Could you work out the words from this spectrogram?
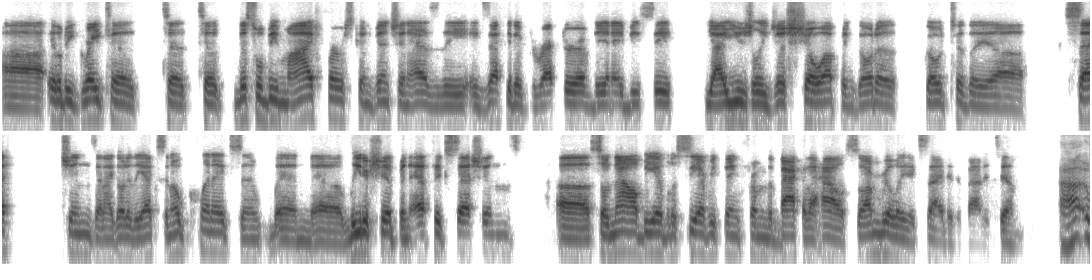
Uh, it'll be great to to to this will be my first convention as the executive director of the NABC. Yeah, I usually just show up and go to go to the uh, sessions, and I go to the X and O clinics and and uh, leadership and ethics sessions. Uh, so now I'll be able to see everything from the back of the house. So I'm really excited about it, Tim. Uh,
